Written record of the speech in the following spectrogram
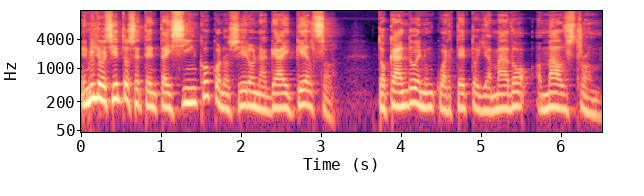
En 1975 conocieron a Guy Gelso, tocando en un cuarteto llamado Maelstrom,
